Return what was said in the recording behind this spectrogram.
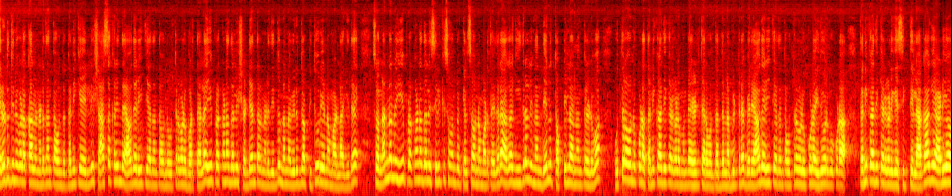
ಎರಡು ದಿನಗಳ ಕಾಲ ನಡೆದಂಥ ಒಂದು ತನಿಖೆಯಲ್ಲಿ ಶಾಸಕರಿಂದ ಯಾವುದೇ ರೀತಿಯಾದಂಥ ಒಂದು ಉತ್ತರಗಳು ಬರ್ತಾ ಇಲ್ಲ. ಈ ಪ್ರಕರಣದಲ್ಲಿ ಷಡ್ಯಂತ್ರ ನಡೆದಿದ್ದು ನನ್ನ ವಿರುದ್ಧ ಪಿತೂರಿಯನ್ನು ಮಾಡಲಾಗಿದೆ. ಸೊ, ನನ್ನನ್ನು ಈ ಪ್ರಕರಣದಲ್ಲಿ ಸಿಲುಕಿಸುವಂಥ ಕೆಲಸವನ್ನು ಮಾಡ್ತಾ ಇದ್ದಾರೆ. ಹಾಗಾಗಿ ಇದರಲ್ಲಿ ನಂದೇನು ತಪ್ಪಿಲ್ಲ ಅಂತ ಹೇಳುವ ಉತ್ತರವನ್ನು ಕೂಡ ತನಿಖಾಧಿಕಾರಿಗಳ ಮುಂದೆ ಹೇಳ್ತಾ ಇರುವಂಥದ್ದನ್ನು ಬಿಟ್ಟರೆ ಬೇರೆ ಯಾವುದೇ ರೀತಿಯಾದಂಥ ಉತ್ತರಗಳು ಕೂಡ ಇದುವರೆಗೂ ಕೂಡ ತನಿಖಾಧಿಕಾರಿಗಳಿಗೆ ಸಿಗ್ತಿಲ್ಲ. ಹಾಗಾಗಿ ಆಡಿಯೋ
